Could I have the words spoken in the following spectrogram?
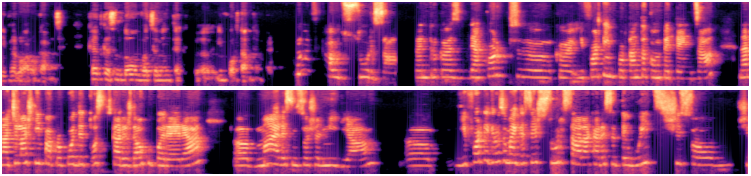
nivelul aroganței. Cred că sunt două învățăminte uh, importante. Cum îți cauți sursa? Pentru că de acord uh, că e foarte importantă competența, dar în același timp, apropo de toți care își dau cu părerea, uh, mai ales în social media, e foarte greu să mai găsești sursa la care să te uiți și, să, și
